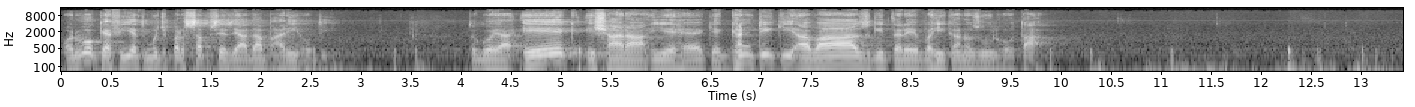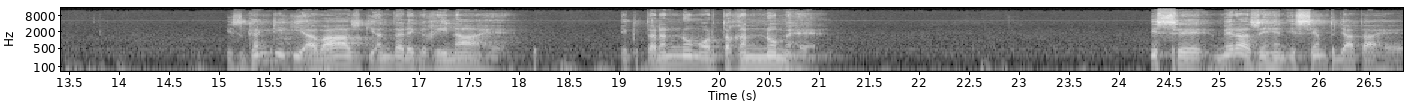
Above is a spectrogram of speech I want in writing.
اور وہ کیفیت مجھ پر سب سے زیادہ بھاری ہوتی۔ تو گویا ایک اشارہ یہ ہے کہ گھنٹی کی آواز کی طرح وہی کا نزول ہوتا۔ اس گھنٹی کی آواز کے اندر ایک غنا ہے، ایک ترنم اور تغنم ہے۔ اس سے میرا ذہن اس سمت جاتا ہے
